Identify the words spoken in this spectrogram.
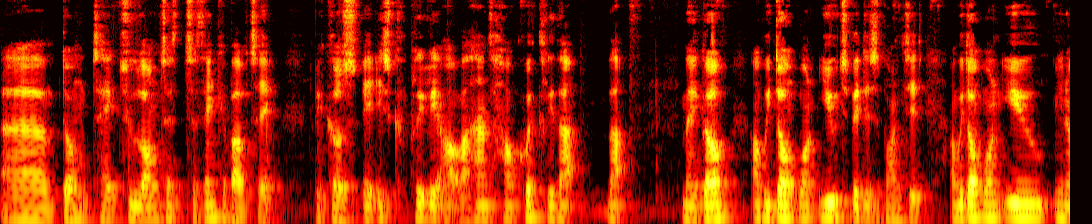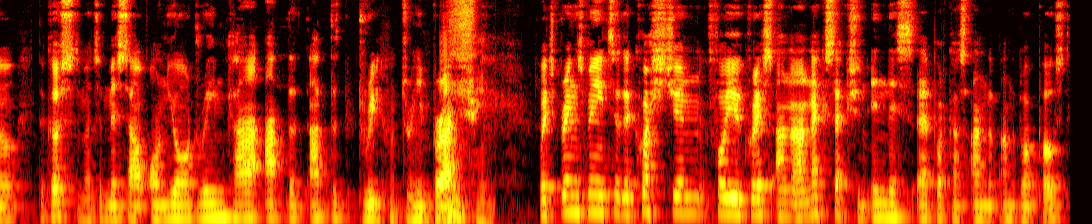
Um, don't take too long to, to think about it because it is completely out of our hands how quickly that that may go, and we don't want you to be disappointed, and we don't want you, you know, the customer, to miss out on your dream car at the at the dream dream price. Which brings me to the question for you, Chris, and our next section in this uh, podcast and the, and the blog post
